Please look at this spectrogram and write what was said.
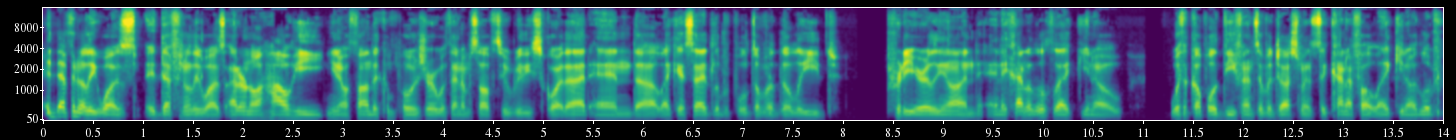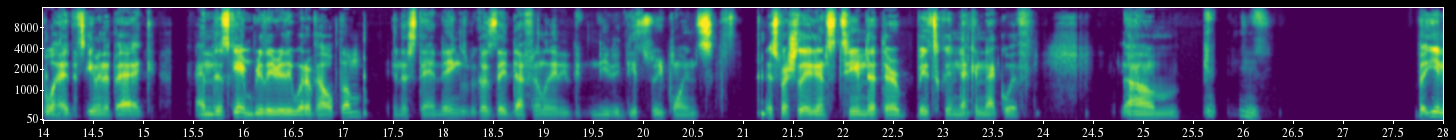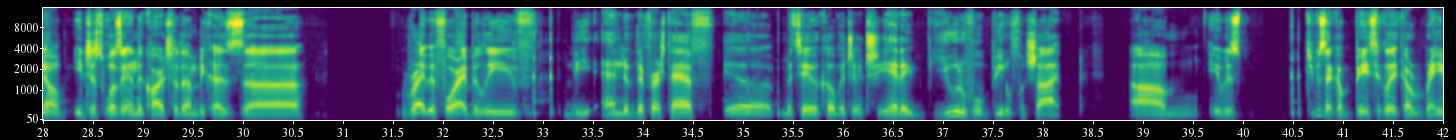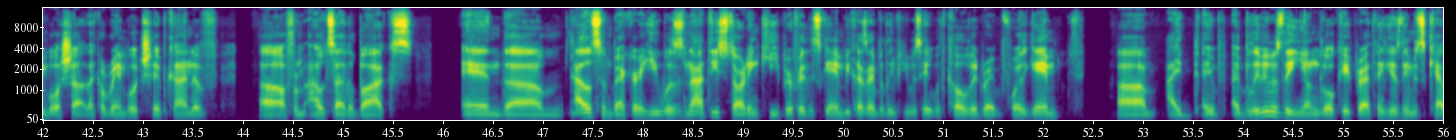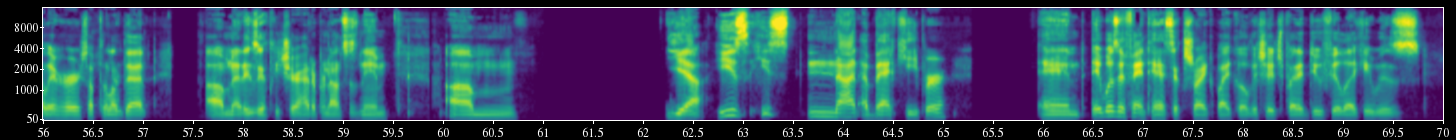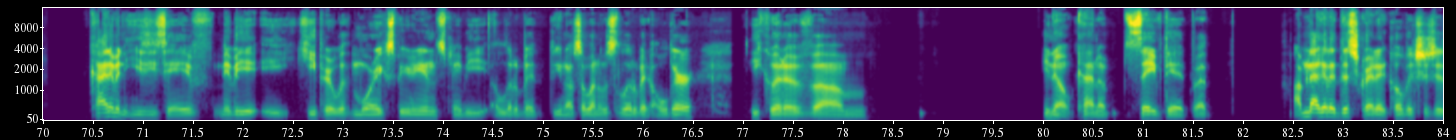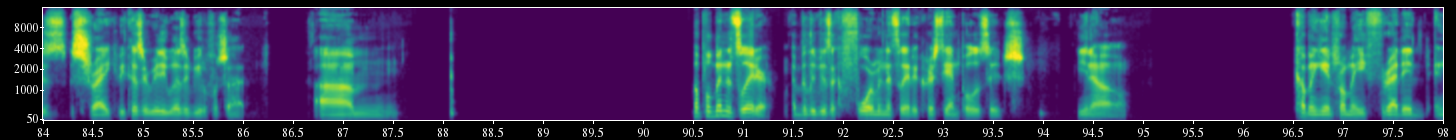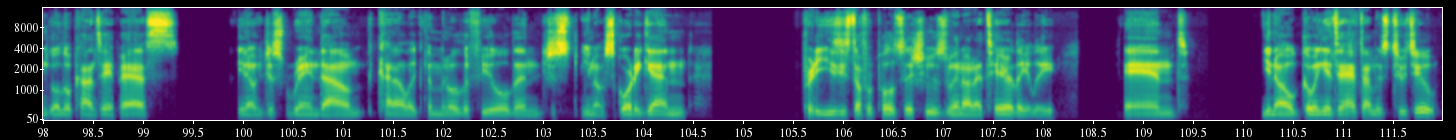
It definitely was. It definitely was. I don't know how he, you know, found the composure within himself to really score that. And uh, like I said, Liverpool doubled the lead pretty early on, and it kind of looked like, you know, with a couple of defensive adjustments, they kind of felt like, you know, Liverpool had this game in the bag, and this game really, really would have helped them in the standings because they definitely needed these three points, especially against a team that they're basically neck and neck with. Um. but you know, it just wasn't in the cards for them because uh, right before I believe the end of the first half, uh, Mateo Kovacic he had a beautiful, beautiful shot. Um, it was it was like a basically like a rainbow shot, like a rainbow chip kind of uh, from outside the box. And um, Alisson Becker, he was not the starting keeper for this game because I believe he was hit with COVID right before the game. Um, I, I, I believe it was the young goalkeeper. I think his name is Kelleher, or something like that. I'm not exactly sure how to pronounce his name. Um, yeah, he's he's not a bad keeper, and it was a fantastic strike by Kovacic. But I do feel like it was kind of an easy save. Maybe a keeper with more experience, maybe a little bit, you know, someone who's a little bit older, he could have, um, you know, kind of saved it. But I'm not gonna discredit Kovacic's strike because it really was a beautiful shot. Um, a couple minutes later, I believe it was like four minutes later, Christian Pulisic, you know, coming in from a threaded N'Golo Kante pass, you know, he just ran down kind of like the middle of the field and just, you know, scored again. Pretty easy stuff for Pulisic, who's been on a tear lately. And, you know, going into halftime is 2 2.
